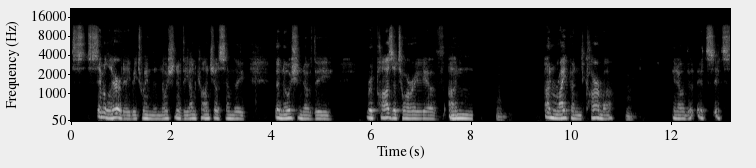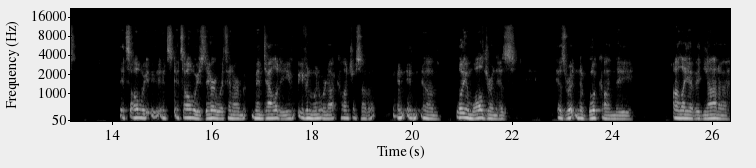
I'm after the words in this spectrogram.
similarity between the notion of the unconscious and the the notion of the repository of mm. un, mm. unripened karma. Mm. You know, it's it's it's always it's it's always there within our mentality, even when we're not conscious of it. And, and um, William Waldron has has written a book on the alaya vijnana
